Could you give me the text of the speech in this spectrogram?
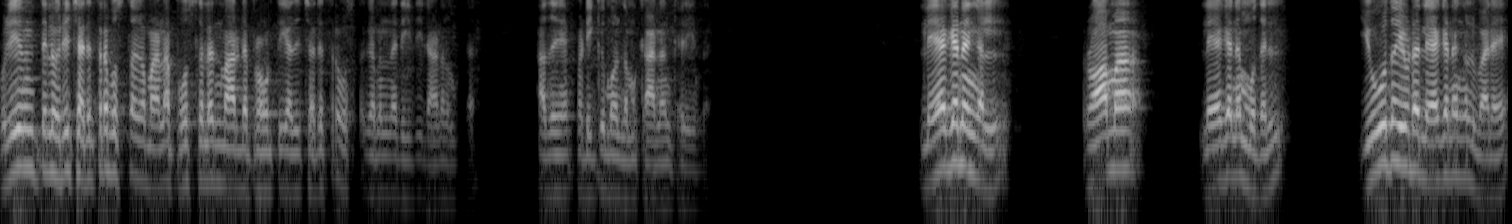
പുതിയത്തിൽ ഒരു ചരിത്ര പുസ്തകമാണ് അപ്പോസ്തലന്മാരുടെ പ്രവൃത്തി. അത് ചരിത്ര പുസ്തകം എന്ന രീതിയിലാണ് നമുക്ക് അതിനെ പഠിക്കുമ്പോൾ നമുക്ക് കാണാൻ കഴിയുന്നത്. ലേഖനങ്ങൾ റോമ ലേഖനം മുതൽ യൂതയുടെ ലേഖനങ്ങൾ വരെ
